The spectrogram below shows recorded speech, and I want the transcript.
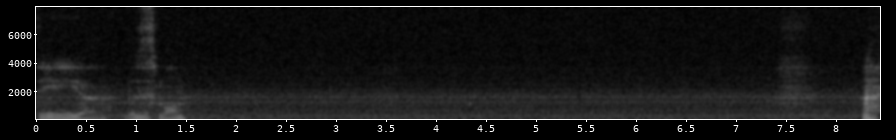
did he uh, lose his mom? Ah,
